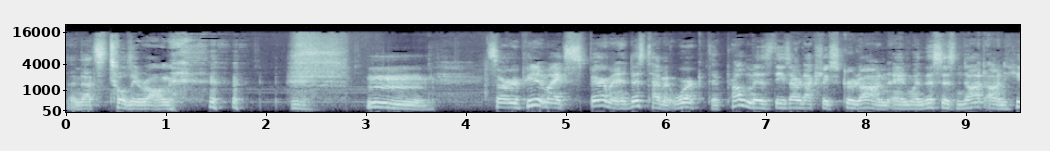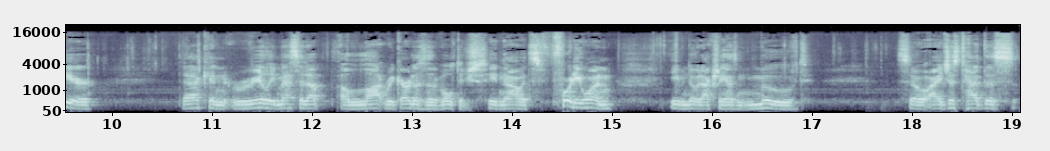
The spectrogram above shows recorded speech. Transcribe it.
and that's totally wrong. hmm. So I repeated my experiment, and this time it worked. The problem is these aren't actually screwed on, and when this is not on here, that can really mess it up a lot regardless of the voltage. See, now it's 41, even though it actually hasn't moved. So I just had this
